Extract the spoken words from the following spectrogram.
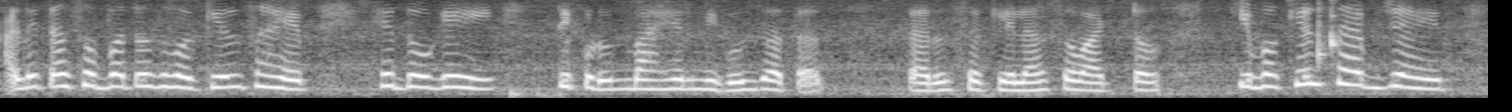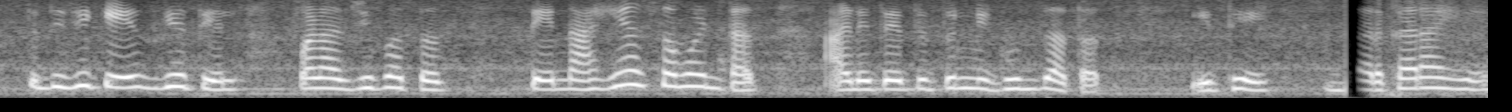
आणि त्यासोबतच वकील साहेब हे दोघेही तिकडून बाहेर निघून जातात. कारण सखीला असं वाटतं की वकील साहेब जे आहेत ते तिची केस घेतील पण अजिबातच ते नाही असं म्हणतात आणि ते तिथून निघून जातात. इथे सरकार आहे.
